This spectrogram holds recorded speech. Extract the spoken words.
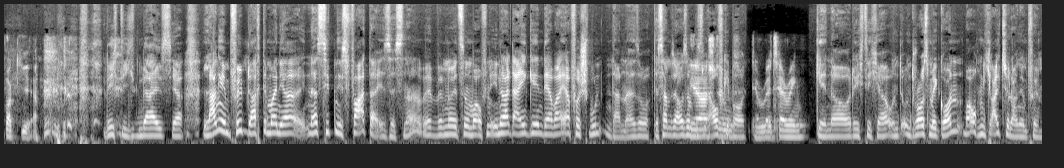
Fuck yeah. Richtig nice, ja. Lange im Film dachte man ja, na, Sidneys Vater ist es, ne? Wenn wir jetzt nochmal auf den Inhalt eingehen, der war ja verschwunden dann. Also, das haben sie auch so ein ja, bisschen stimmt. aufgebaut. Der Red Herring. Genau, richtig, ja. Und, und Rose McGon war auch nicht allzu lange im Film.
